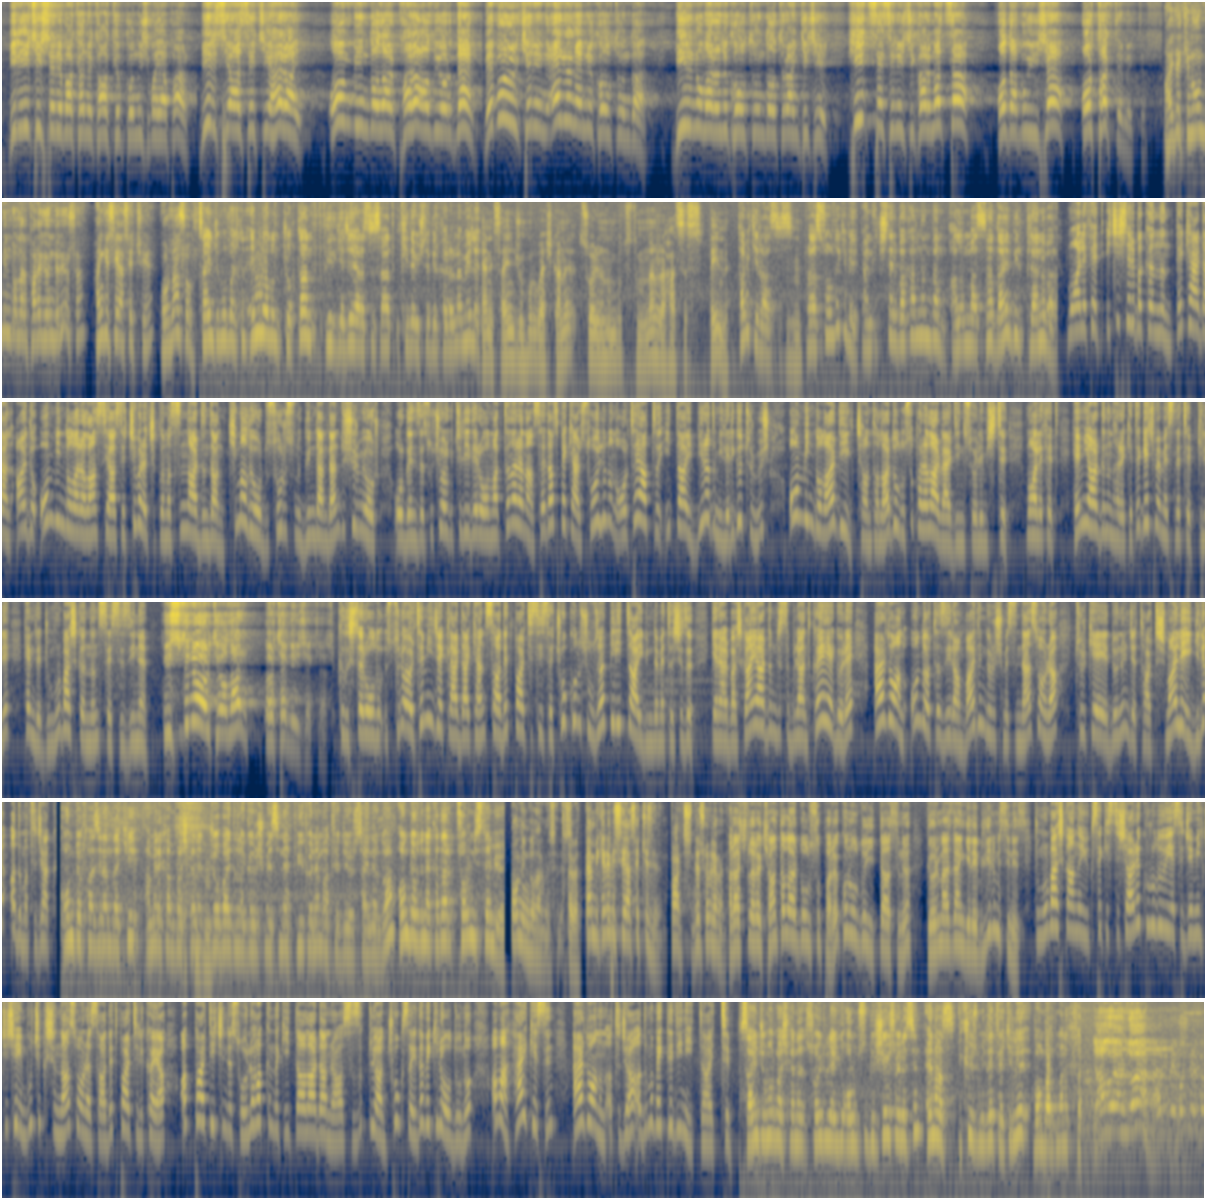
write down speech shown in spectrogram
Bir İçişleri Bakanı kalkıp konuşma yapar. Bir siyasetçi her ay 10 bin dolar para alıyor der ve bu ülkenin en önemli koltuğunda bir numaralı koltuğunda oturan kişi hiç sesini çıkarmazsa o da bu işe ortak demektir. Ayda kime 10 bin dolar para gönderiyorsa hangi siyasetçiye oradan sor. Sayın Cumhurbaşkanı emin olun çoktan bir gece yarısı saat 2'de 3'te bir kararnameyle Yani Sayın Cumhurbaşkanı Soylu'nun bu tutumundan rahatsız değil mi? tabii ki rahatsız. Rahatsız olduğu gibi yani İçişleri Bakanlığı'ndan alınmasına dair bir planı var. Muhalefet İçişleri Bakanı'nın Peker'den ayda 10 bin dolar alan siyasetçi var açıklamasının ardından kim alıyordu sorusunu gündemden düşürmüyor. Organize suç örgütü lideri olmaktan aranan Sedat Peker Soylu'nun ortaya attığı iddiayı bir adım ileri götürmüş 10 bin dolar değil çantalar dolusu paralar verdiğini söylemişti. Muhalefet hem yargının harekete geçmemesine tepkili hem de Cumhurbaşkanı'nın sessizliğine. Üstünü örtüyorlar, örtemeyecekler. Kılıçdaroğlu üstünü örtemeyecekler derken Saadet Partisi ise çok konuşulacak bir iddiayı gündeme taşıdı. Genel Başkan Yardımcısı Bülent Kaya'ya göre Erdoğan 14 Haziran Biden görüşmesinden sonra Türkiye'ye dönünce tartışmayla ilgili adım atacak. 14 Haziran'daki Amerikan Başkanı Joe Biden'la görüşmesine büyük önem atfediyor Sayın Erdoğan. 14'üne kadar sorun istemiyor. 10 bin dolar meselesi. Evet. Ben bir kere bir siyasetçi dedim. Partisinde söylemedim. Araçlara çantalar dolusu para konulduğu iddiasını görmezden gelebilir misiniz? Cumhurbaşkanlığı Yüksek İstişare Kurulu üyesi Cemil Çiçek'in bu çıkışından sonra Saadet Partili Kaya, AK Parti içinde Soylu hakkındaki iddialardan rahatsızlık duyan çok sayıda vekil olduğunu ama herkesin Erdoğan'ın atacağı adımı beklediğini iddia etti. Sayın Cumhurbaşkanı Soylu ile ilgili olumsuz bir şey söylesin en az 200 milletvekili bombardımanı tutar. Yahu Erdoğan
